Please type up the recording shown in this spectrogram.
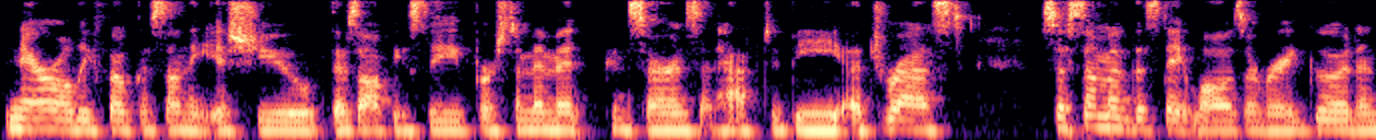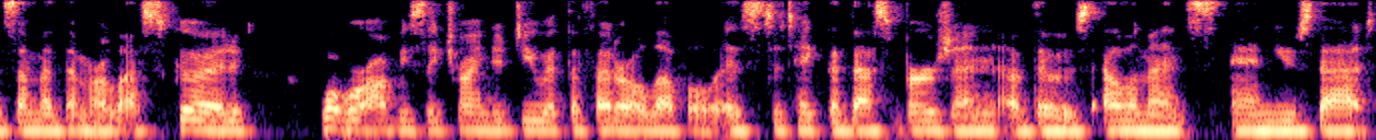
narrowly focused on the issue. There's obviously First Amendment concerns that have to be addressed. So some of the state laws are very good and some of them are less good. What we're obviously trying to do at the federal level is to take the best version of those elements and use that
